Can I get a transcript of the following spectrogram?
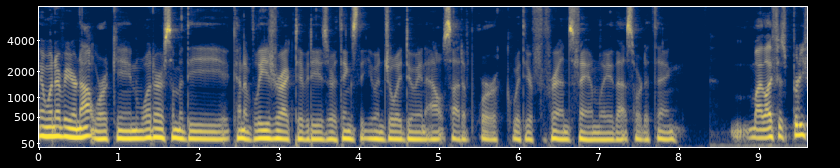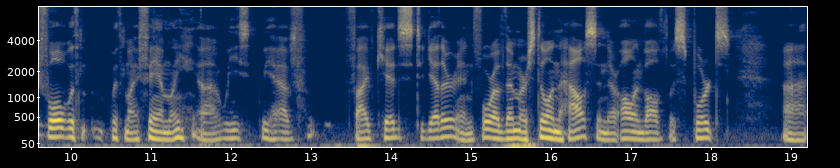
And whenever you're not working, what are some of the kind of leisure activities or things that you enjoy doing outside of work with your friends, family, that sort of thing? My life is pretty full with with my family. Uh, we we have five kids together, and four of them are still in the house, and they're all involved with sports uh,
